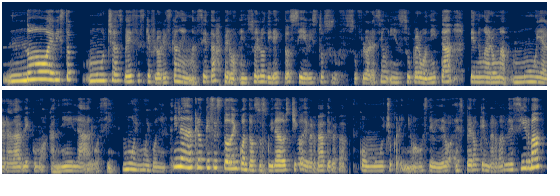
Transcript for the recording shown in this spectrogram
No he visto muchas veces que florezcan en macetas, pero en suelo directo sí he visto su, floración y es súper bonita. Tiene un aroma muy agradable como a canela, algo así. Muy, muy bonita. Y nada, creo que eso es todo en cuanto a sus cuidados, chicos. De verdad, de verdad, con mucho cariño hago este video. Espero que en verdad les sirva.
